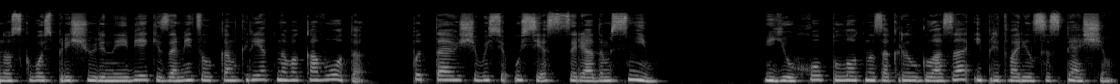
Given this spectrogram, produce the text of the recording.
но сквозь прищуренные веки заметил конкретного кого-то, пытающегося усесться рядом с ним. Юхо плотно закрыл глаза и притворился спящим.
